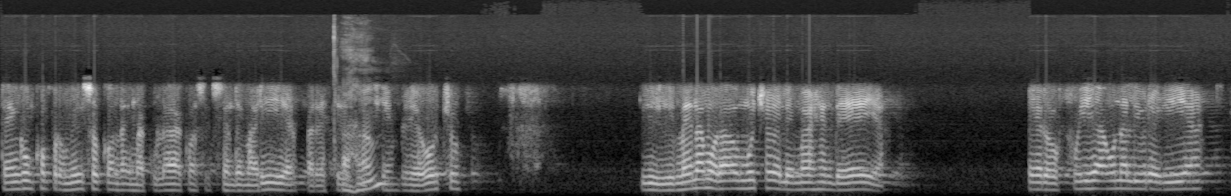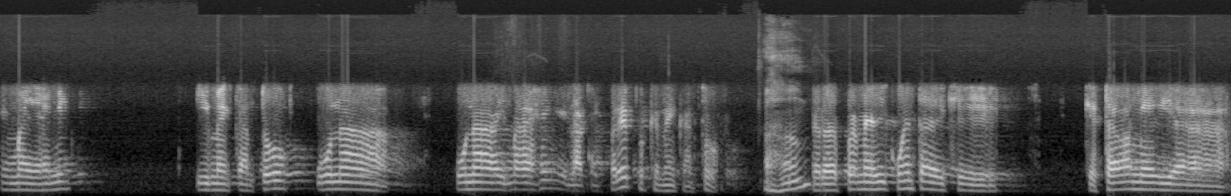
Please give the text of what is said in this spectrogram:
tengo un compromiso con la Inmaculada Concepción de María para este diciembre 8 y me he enamorado mucho de la imagen de ella. Pero fui a una librería en Miami y me encantó una, una imagen y la compré porque me encantó. Pero después me di cuenta de que, que estaba media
